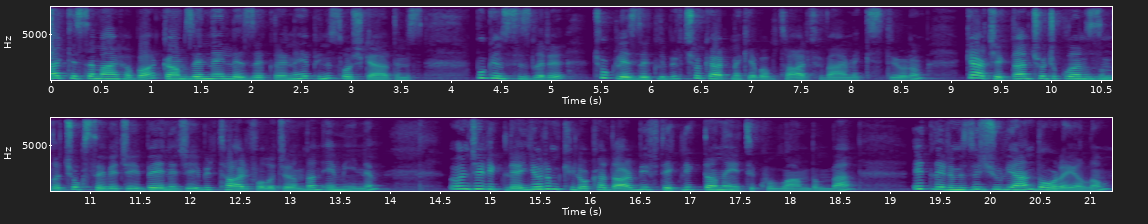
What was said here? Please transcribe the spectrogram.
Herkese merhaba. Gamze'nin el lezzetlerine hepiniz hoş geldiniz. Bugün sizlere çok lezzetli bir çökertme kebabı tarifi vermek istiyorum. Gerçekten çocuklarınızın da çok seveceği, beğeneceği bir tarif olacağından eminim. Öncelikle yarım kilo kadar bifteklik dana eti kullandım ben. Etlerimizi jülyen doğrayalım.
